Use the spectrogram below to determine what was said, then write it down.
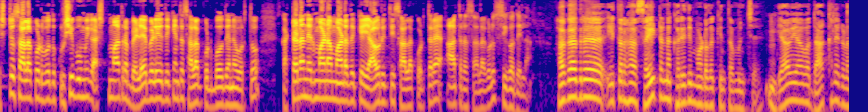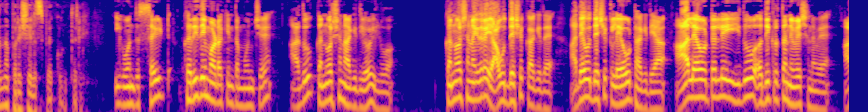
ಎಷ್ಟು ಸಾಲ ಕೊಡ್ಬೋದು ಕೃಷಿ ಭೂಮಿಗೆ ಅಷ್ಟು ಮಾತ್ರ ಬೆಳೆ ಬೆಳೆಯೋದಕ್ಕೆ ಅಂತ ಸಾಲ ಕೊಡ್ಬೋದೇನೆ ಹೊರತು ಕಟ್ಟಡ ನಿರ್ಮಾಣ ಮಾಡೋದಕ್ಕೆ ಯಾವ ರೀತಿ ಸಾಲ ಕೊಡ್ತಾರೆ ಆ ಥರ ಸಾಲಗಳು ಸಿಗೋದಿಲ್ಲ. ಹಾಗಾದ್ರೆ ಈ ತರಹ ಸೈಟ್ ಅನ್ನ ಖರೀದಿ ಮಾಡೋದಕ್ಕಿಂತ ಮುಂಚೆ ಯಾವ ಯಾವ ದಾಖಲೆಗಳನ್ನ ಪರಿಶೀಲಿಸಬೇಕು ಅಂತೀರಿ? ಈಗ ಒಂದು ಸೈಟ್ ಖರೀದಿ ಮಾಡೋಕ್ಕಿಂತ ಮುಂಚೆ ಅದು ಕನ್ವರ್ಷನ್ ಆಗಿದೆಯೋ ಇಲ್ವೋ? ಕನ್ವರ್ಷನ್ ಆಗಿದ್ರೆ ಯಾವ ಉದ್ದೇಶಕ್ಕಾಗಿದೆ? ಅದೇ ಉದ್ದೇಶಕ್ಕೆ ಲೇಔಟ್ ಆಗಿದೆಯಾ? ಆ ಲೇಔಟ್ ಅಲ್ಲಿ ಇದು ಅಧಿಕೃತ ನಿವೇಶನವೇ? ಆ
